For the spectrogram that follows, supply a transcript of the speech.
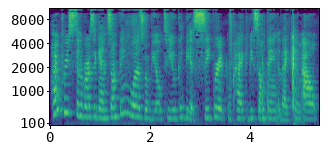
High Priestess in verse again, something was revealed to you. It could be a secret, okay? It could be something that came out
